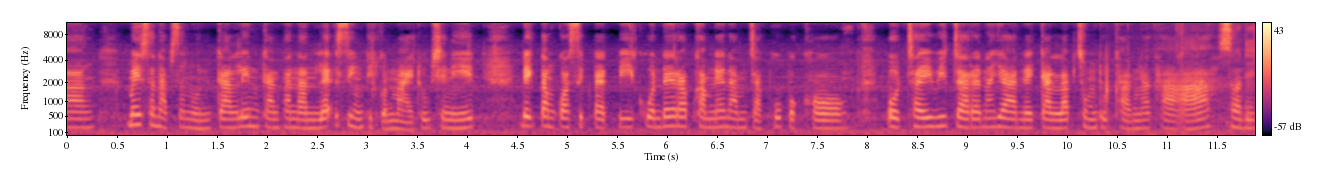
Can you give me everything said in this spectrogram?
าง ไม่สนับสนุนการเล่นการพนันและสิ่งผิดกฎหมายทุกชนิด เด็กต่ำกว่า 18 ปีควรได้รับคำแนะนำจากผู้ปกครอง โปรดใช้วิจารณญาณในการรับชมทุกครั้งนะคะ สวัสดี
